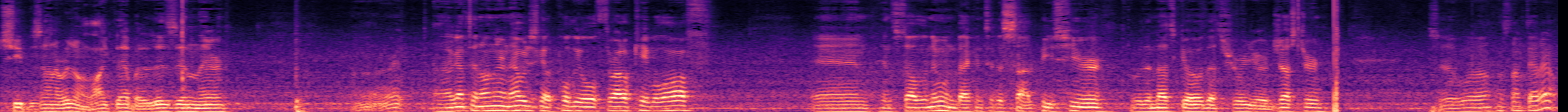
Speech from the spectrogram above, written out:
cheap design, I really don't like that, but it is in there. Alright, I got that on there, now we just got to pull the old throttle cable off and install the new one back into the side piece here where the nuts go, that's for your adjuster. So uh, let's knock that out.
